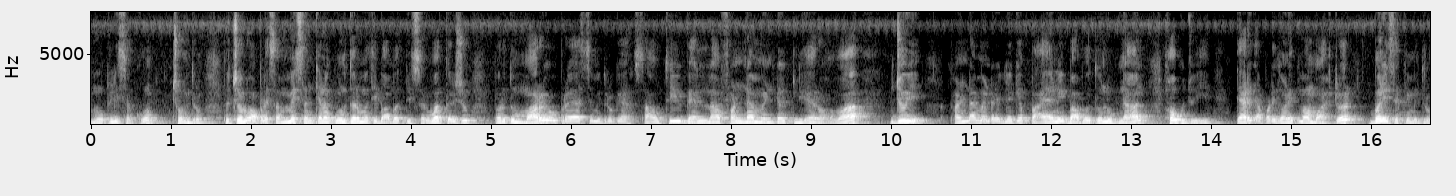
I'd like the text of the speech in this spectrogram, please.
મોકલી શકો છો મિત્રો. તો ચલો આપણે સમય સંખ્યાના ગુણધર્મથી બાબતની શરૂઆત કરીશું. પરંતુ મારો એવો પ્રયાસ છે મિત્રો કે સૌથી પહેલાં ફંડામેન્ટલ ક્લિયર હોવા જોઈએ. ફંડામેન્ટલ એટલે કે પાયાની બાબતોનું જ્ઞાન હોવું જોઈએ. ત્યારે જ આપણે ગણિતમાં માસ્ટર બની શકીએ મિત્રો.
